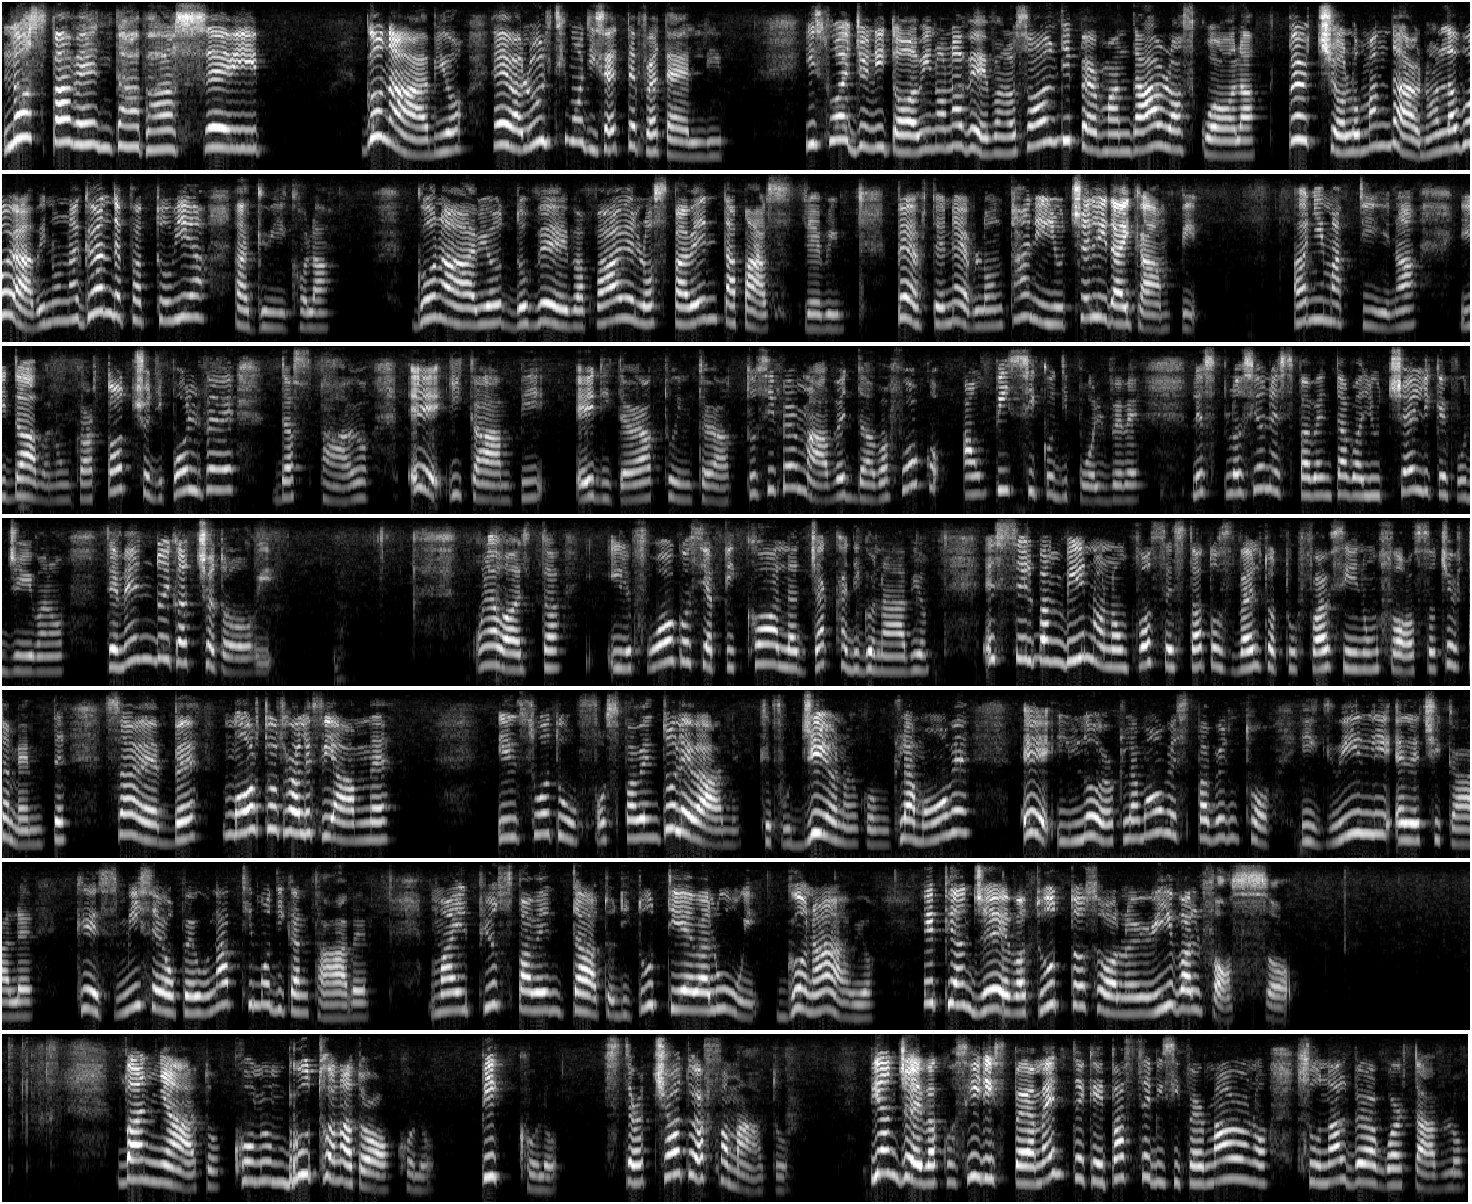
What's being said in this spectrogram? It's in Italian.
Lo spaventapasseri. Gonabio era l'ultimo di sette fratelli. I suoi genitori non avevano soldi per mandarlo a scuola, perciò lo mandarono a lavorare in una grande fattoria agricola. Gonario doveva fare lo spaventapasseri per tenere lontani gli uccelli dai campi. Ogni mattina gli davano un cartoccio di polvere da sparo e i campi e di tratto in tratto si fermava e dava fuoco a un pizzico di polvere. L'esplosione spaventava gli uccelli che fuggivano, temendo i cacciatori. Una volta il fuoco si appiccò alla giacca di Gonavio e se il bambino non fosse stato svelto a tuffarsi in un fosso, certamente sarebbe morto tra le fiamme. Il suo tuffo spaventò le rane, che fuggirono con clamore, e il loro clamore spaventò i grilli e le cicale, che smisero per un attimo di cantare ma il più spaventato di tutti era lui, Gonario, e piangeva tutto solo in riva al fosso. Bagnato come un brutto anatroccolo, piccolo, stracciato e affamato. Piangeva così disperamente che i passeri si fermarono su un albero a guardarlo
